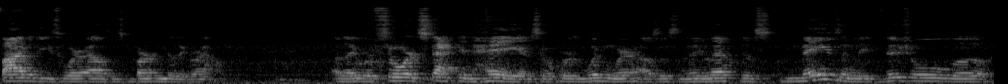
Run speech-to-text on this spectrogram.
five of these warehouses burned to the ground. Uh, they were stored stacked in hay and so forth, wooden warehouses, and they left this amazingly visual uh,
